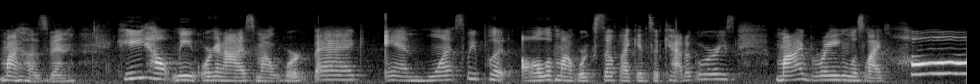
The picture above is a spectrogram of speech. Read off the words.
My husband. He helped me organize my work bag and once we put all of my work stuff like into categories my brain was like oh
